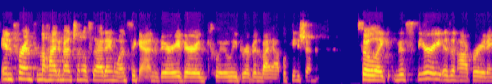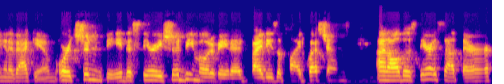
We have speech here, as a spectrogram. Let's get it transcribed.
inference in the high dimensional setting. Once again, very, very clearly driven by application. So, like, this theory isn't operating in a vacuum, or it shouldn't be. This theory should be motivated by these applied questions and all those theorists out there.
